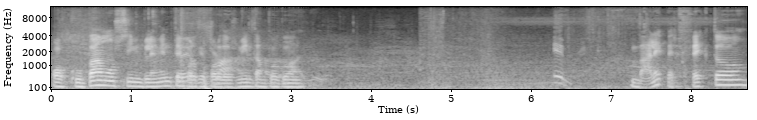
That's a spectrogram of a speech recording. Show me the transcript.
Ocupamos simplemente porque por 2000 tampoco... Vale, perfecto.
